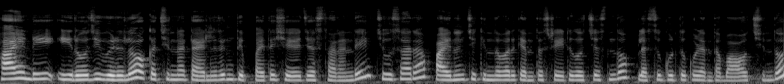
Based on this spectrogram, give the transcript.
హాయ్ అండి. ఈరోజు వీడియోలో ఒక చిన్న టైలరింగ్ టిప్ అయితే షేర్ చేస్తానండి. చూసారా? పైనుంచి కింద వరకు ఎంత స్ట్రైట్గా వచ్చేసిందో ప్లస్ గుర్తు కూడా ఎంత బాగా వచ్చిందో.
